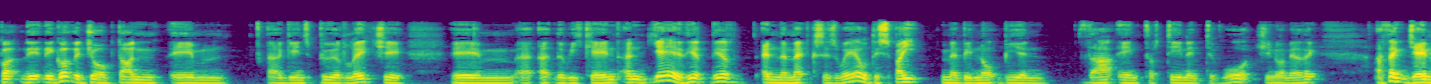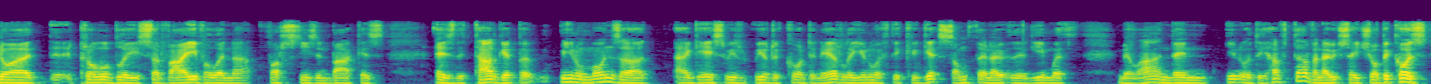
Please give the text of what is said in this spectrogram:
But they, they got the job done. Um, against poor Lecce um, at the weekend. And yeah, they're they're in the mix as well, despite maybe not being that entertaining to watch. You know, I mean, I think I think Genoa uh, probably survival in that first season back is is the target. But you know, Monza, I guess we're we're recording early. You know, if they could get something out of the game with Milan, then you know they have to have an outside shot because,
